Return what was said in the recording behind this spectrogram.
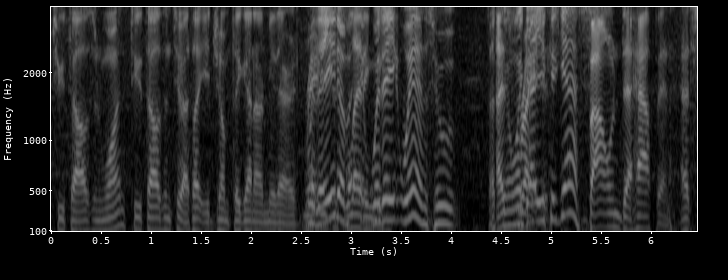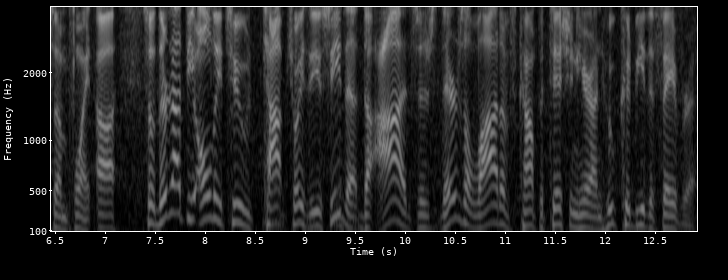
2001, 2002. I thought you jumped the gun on me there. With, eight, of, with eight wins, who that's, That's, the only right. guy you it's could guess. Bound to happen at some point. Uh, so they're not the only two top choices. You see the the odds. There's there's a lot of competition here on who could be the favorite.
